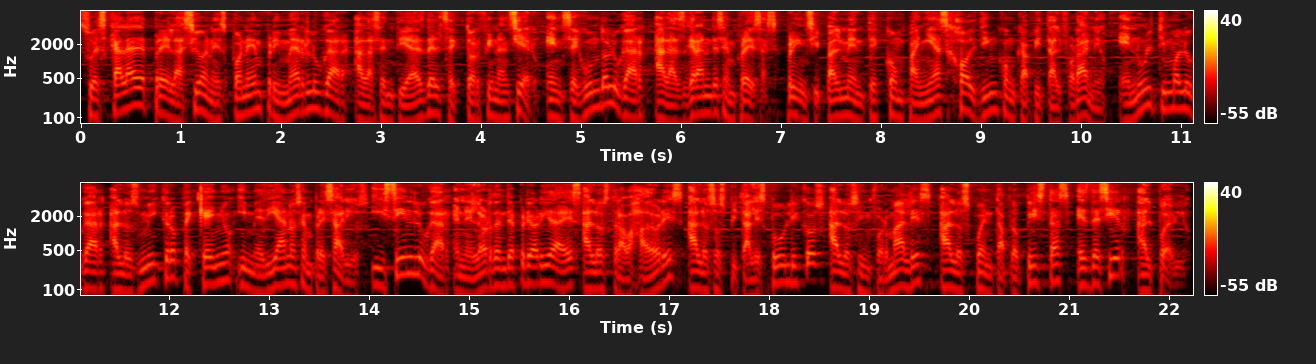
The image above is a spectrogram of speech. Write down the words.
Su escala de prelaciones pone en primer lugar a las entidades del sector financiero, en segundo lugar a las grandes empresas, principalmente compañías holding con capital foráneo, en último lugar a los micro, pequeño y medianos empresarios, y sin lugar en el orden de prioridades a los trabajadores, a los hospitales públicos, a los informales, a los cuentapropistas, es decir, al pueblo.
